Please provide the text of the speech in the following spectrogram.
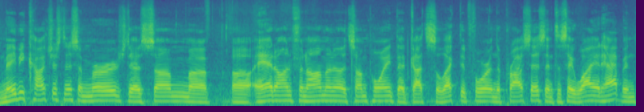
Maybe consciousness emerged as some uh, uh, add-on phenomena at some point that got selected for in the process, and to say why it happened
